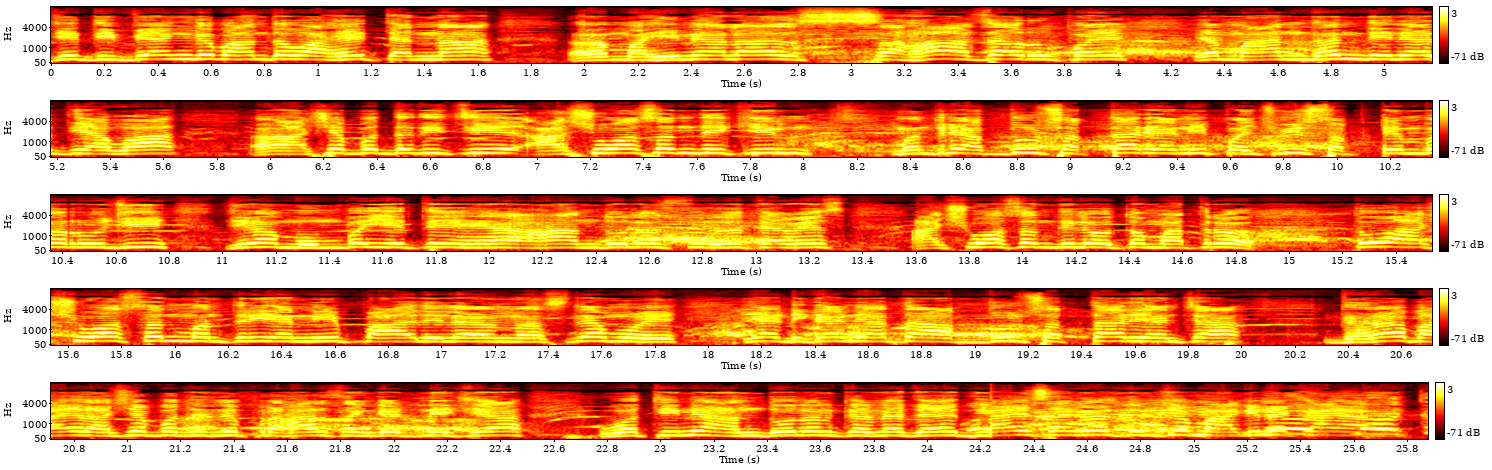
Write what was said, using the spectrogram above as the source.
जे दिव्यांग बांधव आहेत त्यांना महिन्याला सहा हजार रुपये या मानधन देण्यात यावा. अशा पद्धतीची आश्वासन देखील मंत्री अब्दुल सत्तार यांनी पंचवीस सप्टेंबर रोजी जेव्हा मुंबई येथे हे हा आंदोलन सुरू होतं त्यावेळेस आश्वासन दिलं होतं. मात्र तो आश्वासन मंत्री यांनी पाळले पाळलेला नसल्यामुळे या ठिकाणी आता अब्दुल सत्तार यांच्या घराबाहेर अशा पद्धतीने प्रहार संघटनेच्या वतीने आंदोलन करण्यात आहे काय सांगाल तुमच्या मागण्या काय आहेत?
